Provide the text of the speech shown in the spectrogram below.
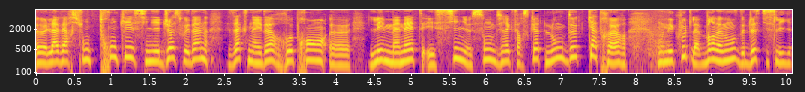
euh, la version tronquée signée Joss Whedon, Zack Snyder reprend euh, les manettes et signe son director's cut longue de 4 heures. On écoute la bande-annonce de Justice League.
